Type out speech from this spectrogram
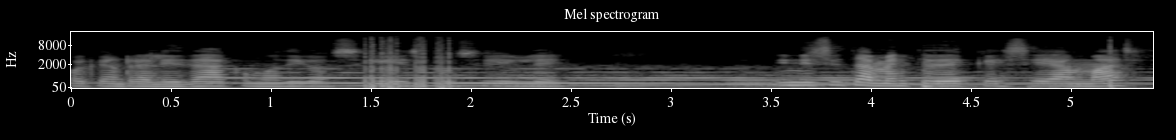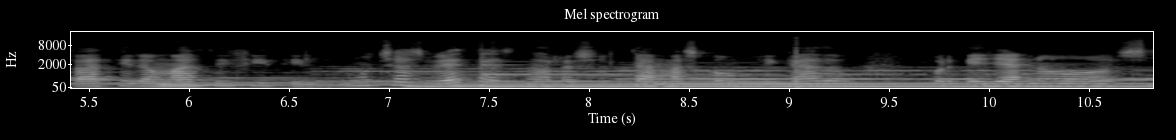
Porque en realidad, como digo, sí es posible indistintamente de que sea más fácil o más difícil. Muchas veces nos resulta más complicado porque ya nos,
